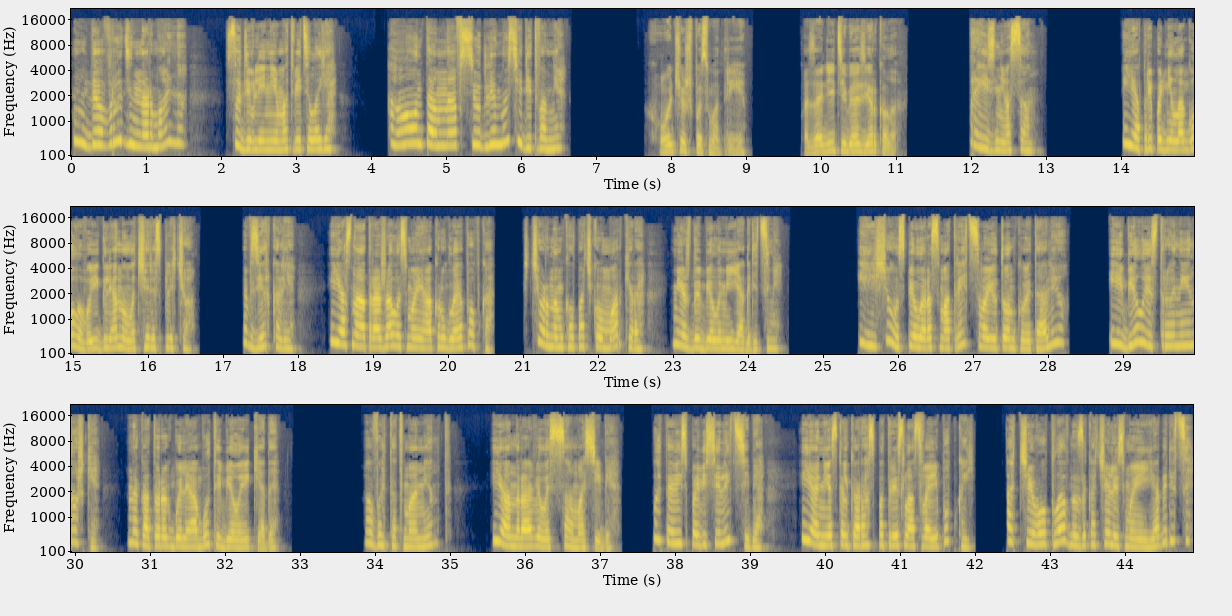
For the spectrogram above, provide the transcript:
«Да вроде нормально», — с удивлением ответила я. «А он там на всю длину сидит во мне». «Хочешь, посмотри?» «Позади тебя зеркало», — произнес он. Я приподняла голову и глянула через плечо. В зеркале ясно отражалась моя округлая попка с черным колпачком маркера между белыми ягодицами. И еще успела рассмотреть свою тонкую талию и белые стройные ножки, на которых были обуты белые кеды. В этот момент я нравилась сама себе, пытаясь повеселить себя я несколько раз потрясла своей попкой, отчего плавно закачались мои ягодицы,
